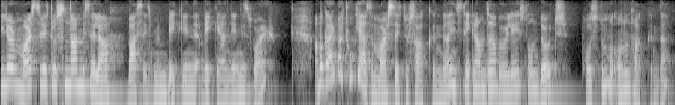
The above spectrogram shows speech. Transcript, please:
biliyorum Mars Retrosu'ndan mesela bahsetmemi bekleyen, bekleyenleriniz var. Ama galiba çok yazdım Mars Retrosu hakkında. Instagram'da böyle son 4 postum onun hakkında.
